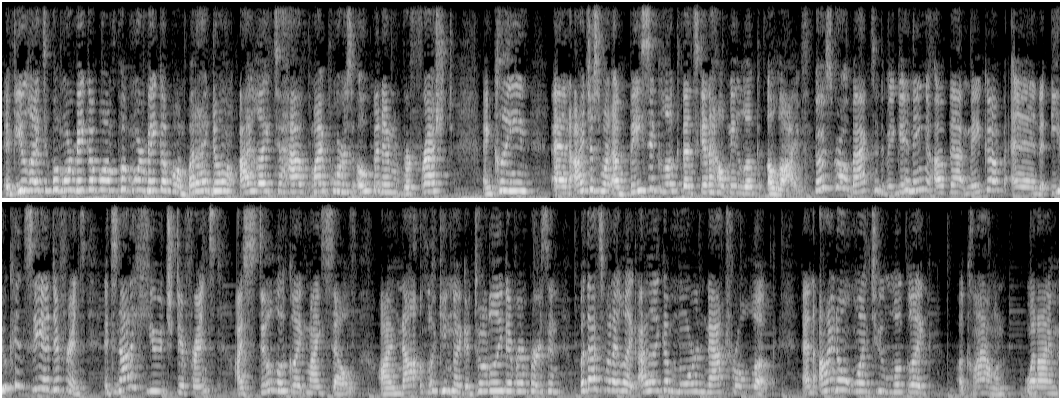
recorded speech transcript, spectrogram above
If you like to put more makeup on, put more makeup on, but I don't. I like to have my pores open and refreshed and clean and I just want a basic look that's gonna help me look alive. Go scroll back to the beginning of that makeup and you can see a difference. It's not a huge difference. I still look like myself. I'm not looking like a totally different person, but that's what I like. I like a more natural look. And I don't want to look like a clown when I'm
